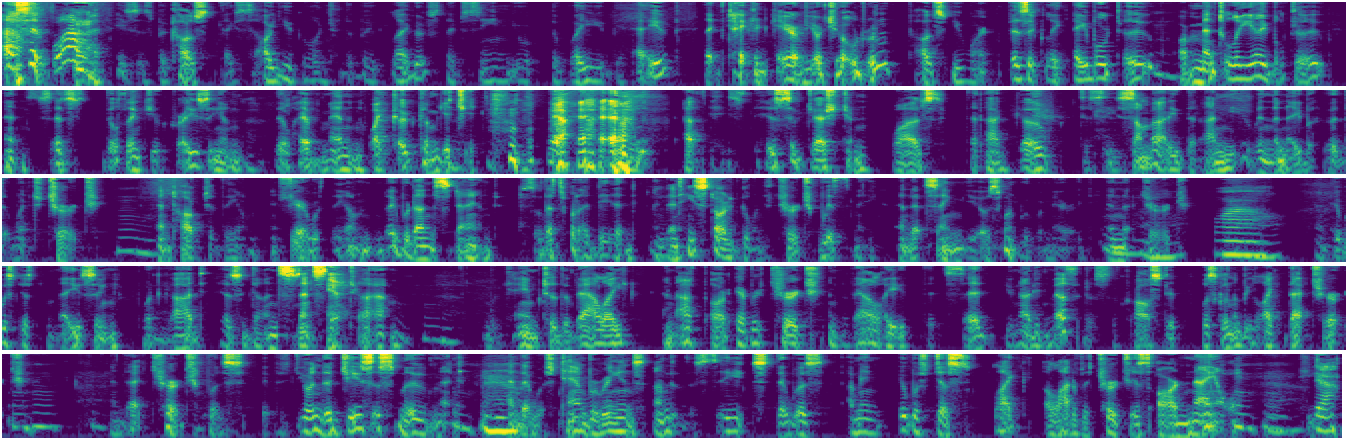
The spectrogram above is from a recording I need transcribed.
I said, Why? He says, Because they saw you going to the bootleggers. They've seen you, the way you behaved. They've taken care of your children because you weren't physically able to or mentally able to. And says, They'll think you're crazy and they'll have man in white coat come get you. and uh, his, his suggestion was that I go to see somebody that I knew in the neighborhood that went to church and talk to them and share with them. They would understand. So that's what I did. And then he started going to church with me. And that same year was when we were married in that mm-hmm. church. Wow. And it was just amazing what God has done since that time. Mm-hmm. We came to the valley, and I thought every church in the valley that said United Methodist across it was going to be like that church. Mm-hmm. And that church was it was during the Jesus movement, and there was tambourines under the seats. There was, I mean, it was just like a lot of the churches are now. Mm-hmm. here. Yeah.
